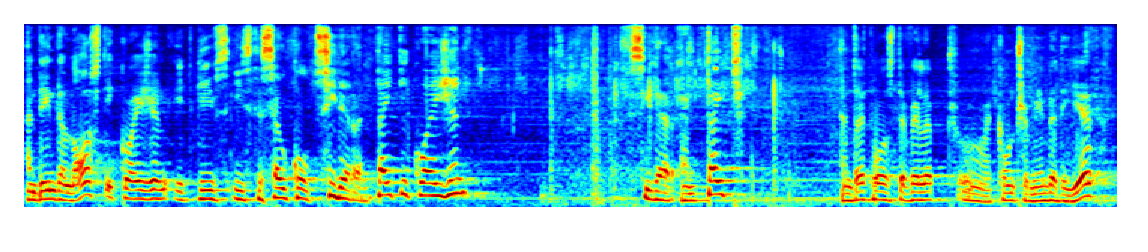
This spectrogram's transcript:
And then the last equation it gives is the so-called Sieder and Tate equation. Sieder and Tate. And that was developed, oh, I can't remember the year,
